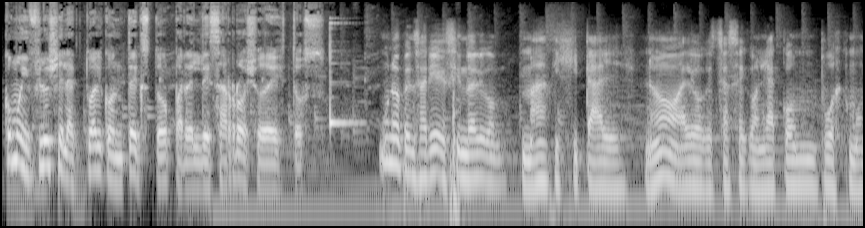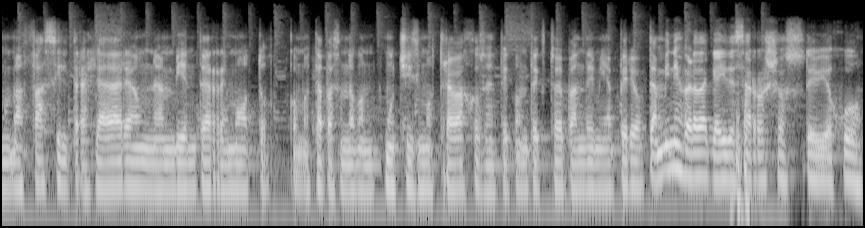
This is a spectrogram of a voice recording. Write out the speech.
¿Cómo influye el actual contexto para el desarrollo de estos? Uno pensaría que siendo algo más digital, ¿no? Algo que se hace con la compu es como más fácil trasladar a un ambiente remoto, como está pasando con muchísimos trabajos en este contexto de pandemia. Pero también es verdad que hay desarrollos de videojuegos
